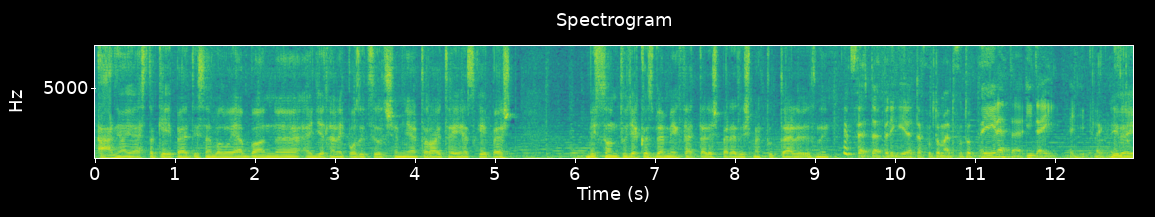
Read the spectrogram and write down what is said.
árnyalja ezt a képet, hiszen valójában uh, egyetlen egy pozíciót sem nyert a rajthelyéhez képest. Viszont ugye közben még Fettel és Perez is meg tudta előzni. Fettel pedig élete futamát futott. Élete? Idei egyik legjobb. Idei,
